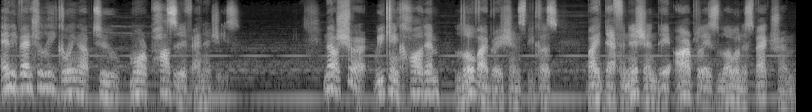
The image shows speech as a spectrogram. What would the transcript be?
and eventually going up to more positive energies. Now sure, we can call them low vibrations because by definition they are placed low on the spectrum,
